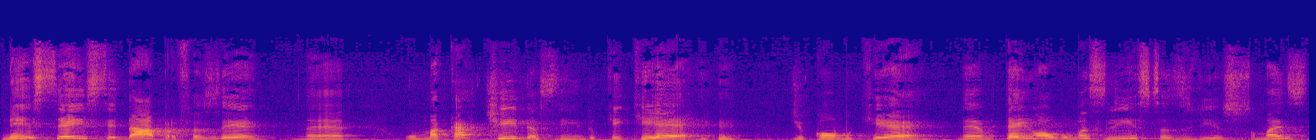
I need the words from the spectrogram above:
nem sei se dá para fazer, né? Uma cartilha assim do que que é, de como que é, né? Tenho algumas listas disso, mas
